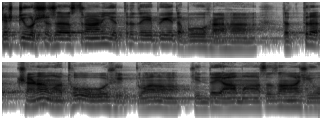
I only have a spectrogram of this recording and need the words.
ಷಷ್ಟಿವರ್ಷಸಹಸ್ರಾಣಿ ಯತ್ರ ತೇಪೇ ತಪೋಹ್ರಃ. ತತ್ರ ಕ್ಷಣಮಥೋಷಿತ್ವಾ ಚಿಂತೆಯಾಮಾಸ ಸಾ ಶಿವ.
